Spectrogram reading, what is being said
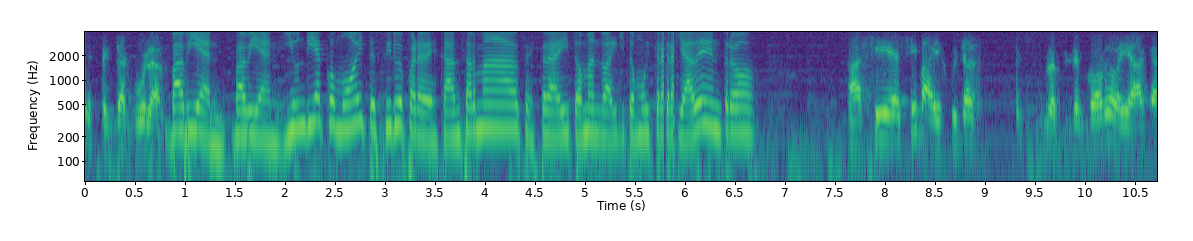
espectacular. Va bien, va bien. Y un día como hoy te sirve para descansar más, estar ahí tomando algo muy tranqui adentro. Así es, sí, va, y escuchar, lo escuché en Córdoba y acá,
